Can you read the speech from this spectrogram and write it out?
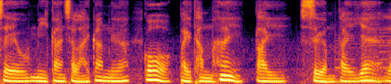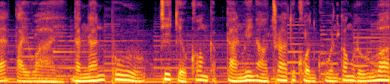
เซลล์ มีการสลายกล้ามเนื้อ ก็ไปทำให้ไตเสื่อมไตแย่และไตวาย ดังนั้นผู้ที่เกี่ยวข้องกับการวิ่งอัลตร้าทุกคนควรต้องรู้ว่า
